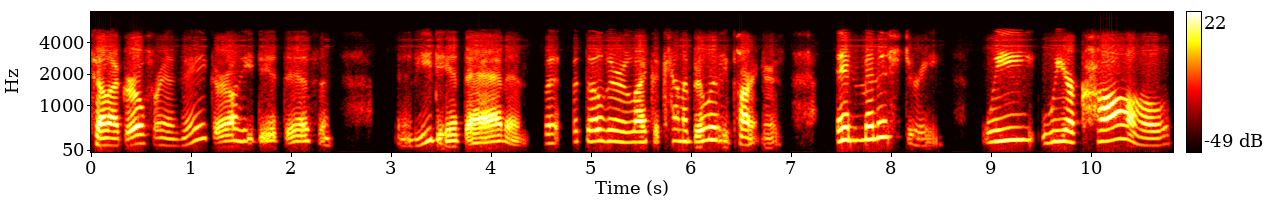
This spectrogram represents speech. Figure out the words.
tell our girlfriends, "Hey, girl, he did this and and he did that," and but but those are like accountability partners. In ministry, we we are called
